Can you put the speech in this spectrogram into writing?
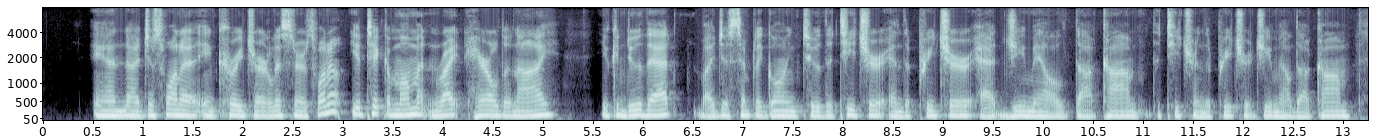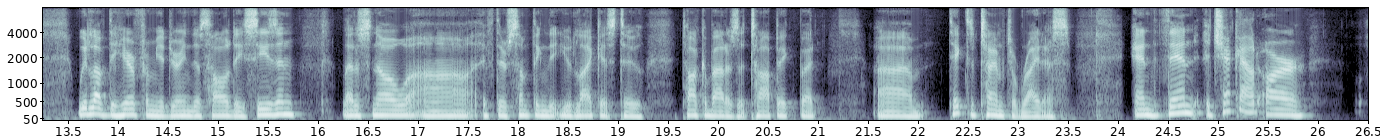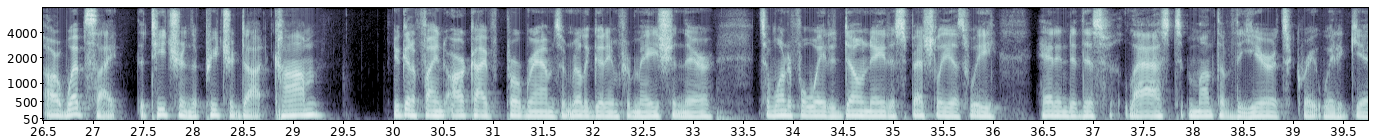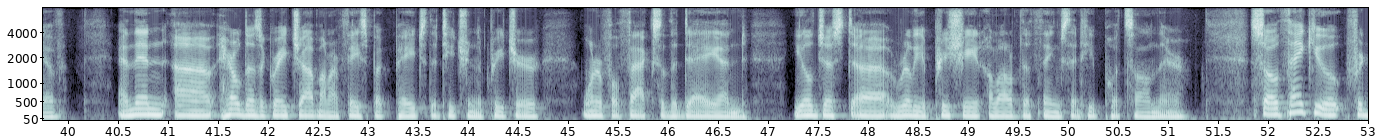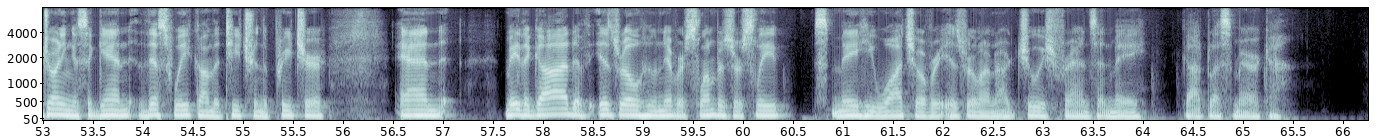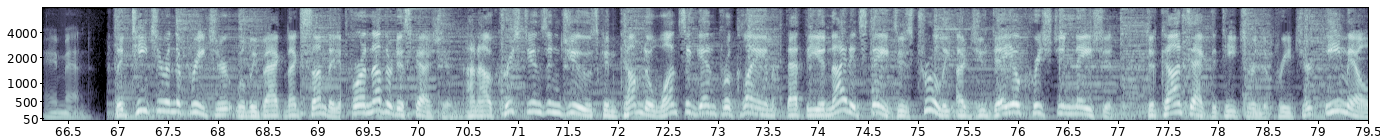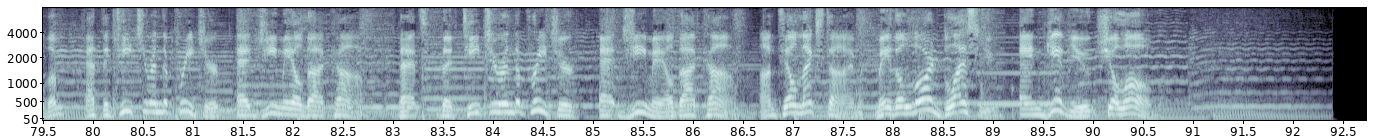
And I just want to encourage our listeners why don't you take a moment and write Harold and I? You can do that by just simply going to the teacher and the preacher at gmail.com, the teacher and the preacher at gmail.com. We'd love to hear from you during this holiday season. Let us know uh, if there's something that you'd like us to talk about as a topic, but um, take the time to write us. And then check out our, our website, theteacherandthepreacher.com. You're going to find archived programs and really good information there. It's a wonderful way to donate, especially as we head into this last month of the year. It's a great way to give. And then uh, Harold does a great job on our Facebook page, The Teacher and the Preacher, wonderful facts of the day. And you'll just uh, really appreciate a lot of the things that he puts on there. So thank you for joining us again this week on The Teacher and the Preacher. And may the God of Israel, who never slumbers or sleeps, may he watch over Israel and our Jewish friends, and may God bless America. Amen. The teacher and the preacher will be back next Sunday for another discussion on how Christians and Jews can come to once again proclaim that the United States is truly a Judeo Christian nation. To contact the teacher and the preacher, email them at the teacher and the preacher at gmail.com. That's the teacher and the preacher at gmail.com. Until next time, may the Lord bless you and give you shalom.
